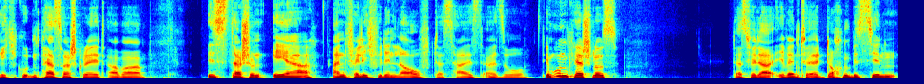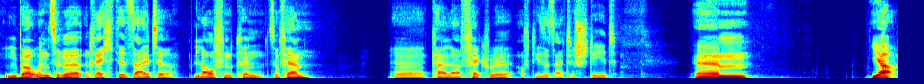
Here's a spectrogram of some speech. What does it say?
richtig guten Pass Rush Grade, aber ist da schon eher anfällig für den Lauf. Das heißt also im Umkehrschluss, dass wir da eventuell doch ein bisschen über unsere rechte Seite laufen können, sofern äh, Kyler Fackrell auf dieser Seite steht. Ähm, ja,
